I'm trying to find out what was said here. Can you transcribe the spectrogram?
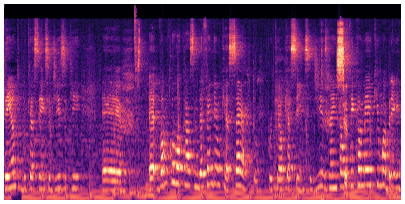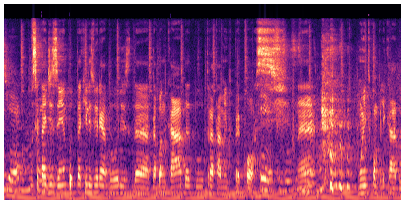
dentro do que a ciência diz e que é, é, vamos colocar assim, defender o que é certo, porque é o que a ciência diz, né? Então Cê, fica meio que uma briga de ego. Você está dizendo daqueles vereadores da, da bancada do tratamento precoce. Esses, esses né? muito complicado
